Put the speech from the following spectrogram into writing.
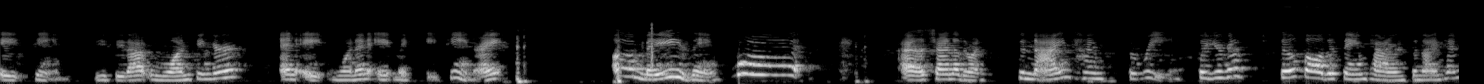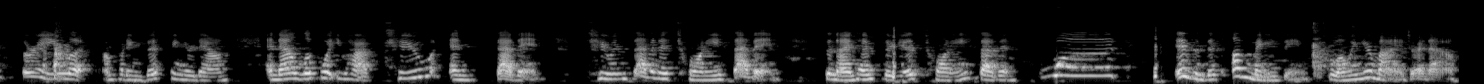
18. Do you see that? One finger and eight. One and eight makes 18, right? Amazing. What? All right, let's try another one. So 9 times 3. So you're going to still follow the same pattern. So 9 times 3, look, I'm putting this finger down. And now look what you have, 2 and 7. 2 and 7 is 27. So 9 times 3 is 27. What? Isn't this amazing? Blowing your mind right now.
